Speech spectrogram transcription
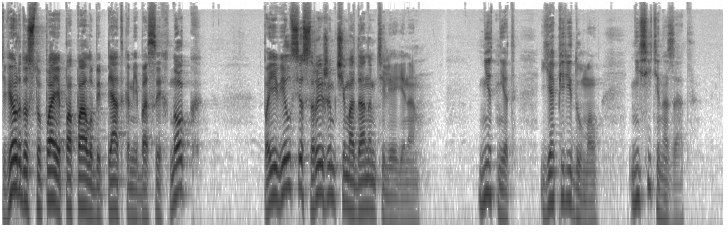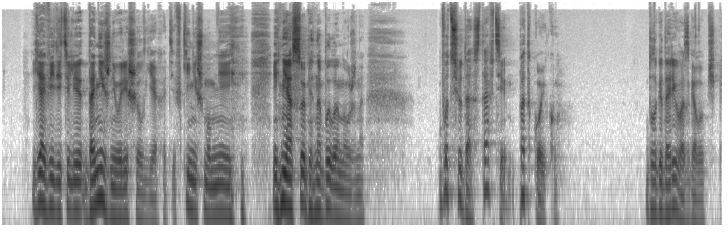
твердо ступая по палубе пятками босых ног, появился с рыжим чемоданом Телегина. Нет-нет, я передумал. Несите назад. Я, видите ли, до Нижнего решил ехать. В Кинешму мне и, и не особенно было нужно. Вот сюда ставьте под койку. Благодарю вас, голубчик.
